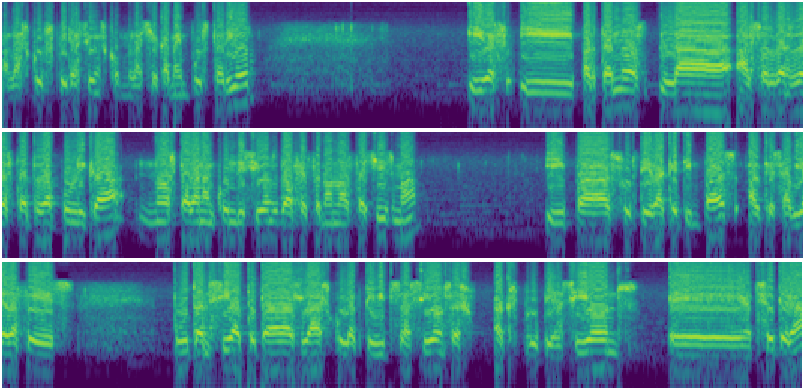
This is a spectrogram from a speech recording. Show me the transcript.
a les conspiracions com l'aixecament posterior, i, des, i per tant no, la, els òrgans de l'estat republicà no estaven en condicions de fer front al feixisme i per sortir d'aquest impàs el que s'havia de fer és potenciar totes les col·lectivitzacions, expropiacions, eh, etc.,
